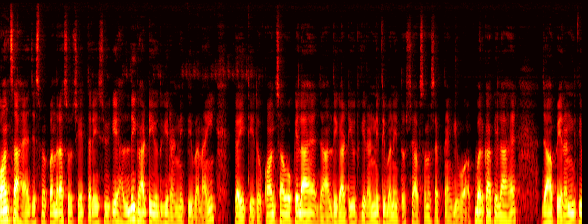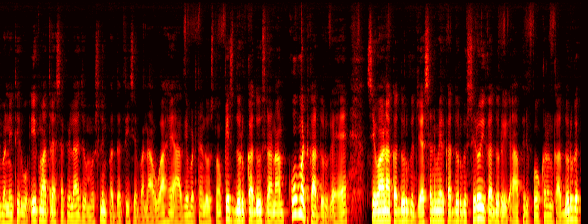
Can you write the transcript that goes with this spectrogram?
कौन सा है जिसमें पंद्रह सौ छिहत्तर ईस्वी की हल्दी घाटी युद्ध की रणनीति बनाई गई थी? तो कौन सा वो किला है? जहाँ हल्दी घाटी युद्ध की रणनीति बनी तो उससे आप समझ सकते हैं कि वो अकबर का किला है। जहाँ पे रणनीति बनी थी, वो एकमात्र ऐसा किला जो मुस्लिम पद्धति से बना हुआ है। आगे बढ़ते हैं दोस्तों, किस दुर्ग का दूसरा नाम? कुमट का दुर्ग है। सिवाना का दुर्ग, जैसलमेर का दुर्ग, सिरोही का दुर्ग, या फिर पोखरण का दुर्ग।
